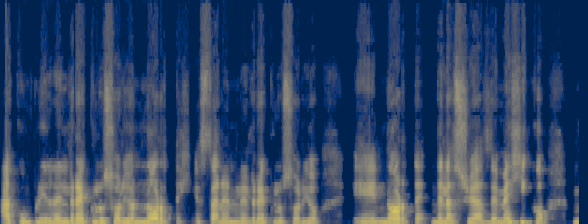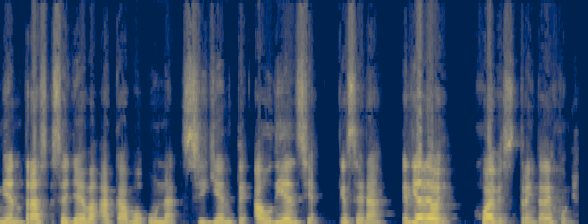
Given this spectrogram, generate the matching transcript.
a cumplir en el reclusorio norte. Están en el reclusorio eh, norte de la Ciudad de México, mientras se lleva a cabo una siguiente audiencia, que será el día de hoy, jueves 30 de junio.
